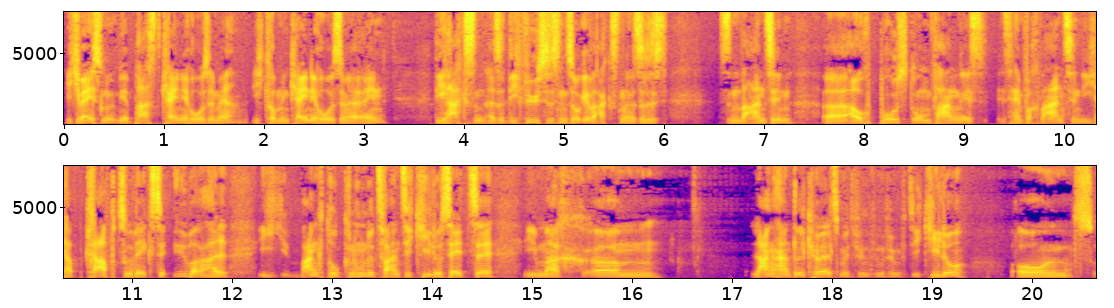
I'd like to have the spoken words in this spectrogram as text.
Ich weiß nur, mir passt keine Hose mehr. Ich komme in keine Hose mehr rein. Die Haxen, also die Füße sind so gewachsen, also das ist ein Wahnsinn. Äh, auch Brustumfang ist, ist einfach Wahnsinn. Ich habe Kraftzuwächse überall. Ich Bankdrucken 120 Kilo Sätze. Ich mache ähm, Langhantel-Curls mit 55 Kilo. Und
